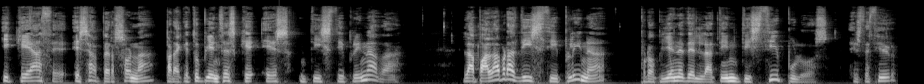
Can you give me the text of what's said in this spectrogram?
¿Y qué hace esa persona para que tú pienses que es disciplinada? La palabra disciplina proviene del latín discípulos, es decir,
